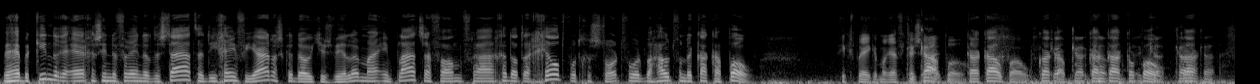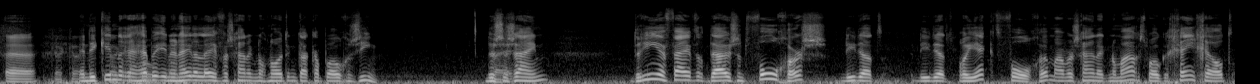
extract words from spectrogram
We hebben kinderen ergens in de Verenigde Staten die geen verjaardagscadeautjes willen, maar in plaats daarvan vragen dat er geld wordt gestort voor het behoud van de kakapo. Ik spreek het maar even Kakapo. uit. Kakapo. Kakapo. Kakapo. Ka- Ka- ka- ka- En die kinderen hebben in hun hele leven waarschijnlijk nog nooit een kakapo gezien. Dus er zijn 53.000 volgers die dat, die dat project volgen, maar waarschijnlijk normaal gesproken geen geld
